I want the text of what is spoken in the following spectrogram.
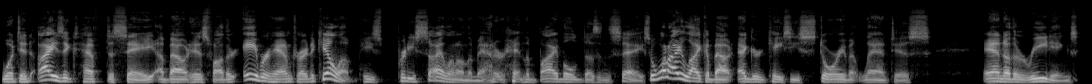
What did Isaac have to say about his father Abraham trying to kill him? He's pretty silent on the matter, and the Bible doesn't say. So, what I like about Edgar Cayce's story of Atlantis and other readings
